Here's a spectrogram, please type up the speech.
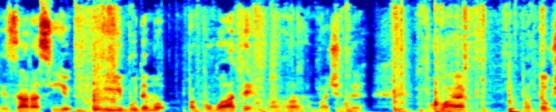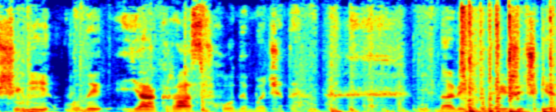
І зараз її, будемо пакувати. Ага, бачите, буває по товщині вони якраз входить, бачите? Навіть трішечки.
